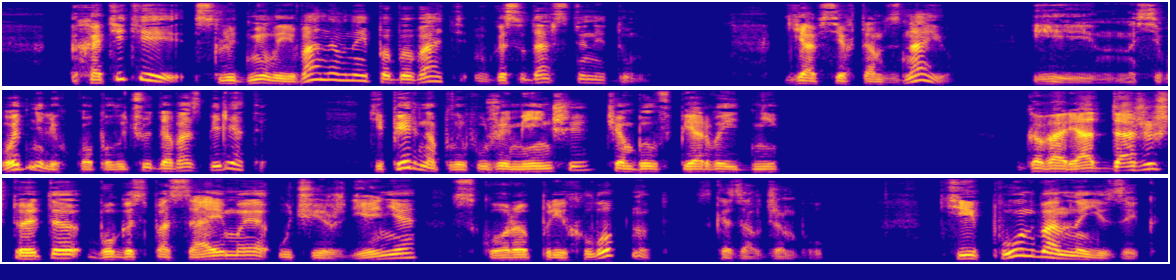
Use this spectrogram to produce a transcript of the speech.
— Хотите с Людмилой Ивановной побывать в Государственной Думе? Я всех там знаю, и на сегодня легко получу для вас билеты. Теперь наплыв уже меньше, чем был в первые дни. Говорят даже, что это богоспасаемое учреждение скоро прихлопнут, сказал Джамбул. Типун вам на язык.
